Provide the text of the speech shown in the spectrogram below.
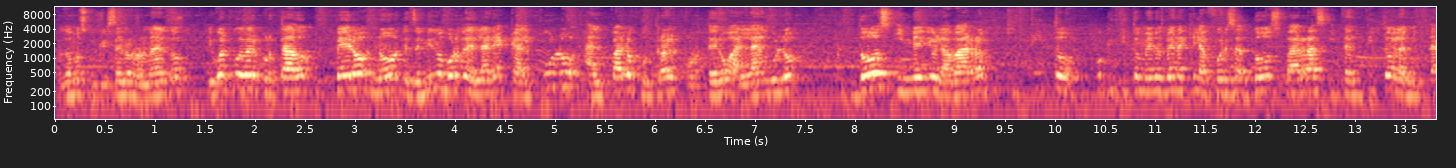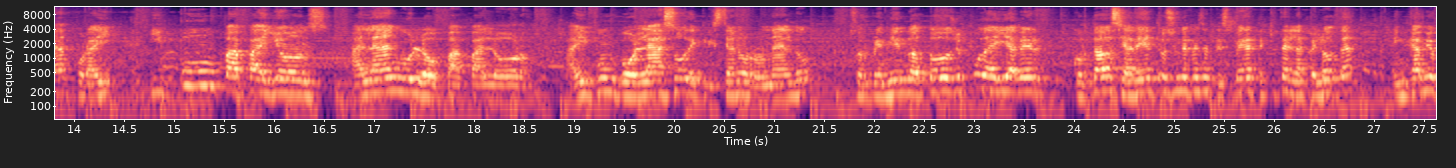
nos vamos con Cristiano Ronaldo. Igual puede haber cortado, pero no, desde el mismo borde del área calculo al palo contrario del portero, al ángulo. Dos y medio la barra, poquitito, poquitito menos. Ven aquí la fuerza, dos barras y tantito la mitad por ahí. Y pum, Papa al ángulo, papalor. Ahí fue un golazo de Cristiano Ronaldo, sorprendiendo a todos. Yo pude ahí haber cortado hacia adentro, si un defensa te espera, te quitan la pelota. En cambio,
